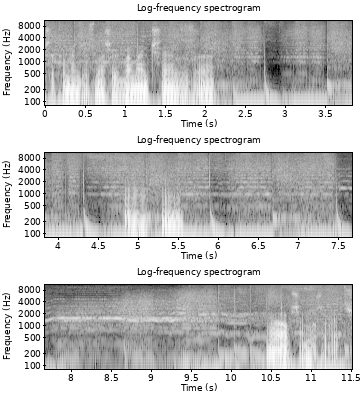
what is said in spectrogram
czy to będzie z naszych badań, czy z... Aha. Dobrze, może być.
